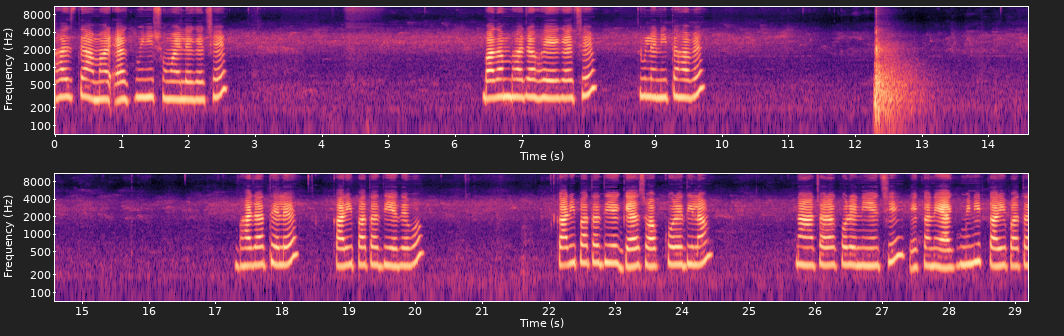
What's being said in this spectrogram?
ভাজতে আমার এক মিনিট সময় লেগেছে। বাদাম ভাজা হয়ে গেছে, তুলে নিতে হবে। ভাজা তেলে কারি পাতা দিয়ে দেব। কারি পাতা দিয়ে গ্যাস অফ করে দিলাম। নাড়াচাড়া করে নিয়েছি। এখানে এক মিনিট কারি পাতা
